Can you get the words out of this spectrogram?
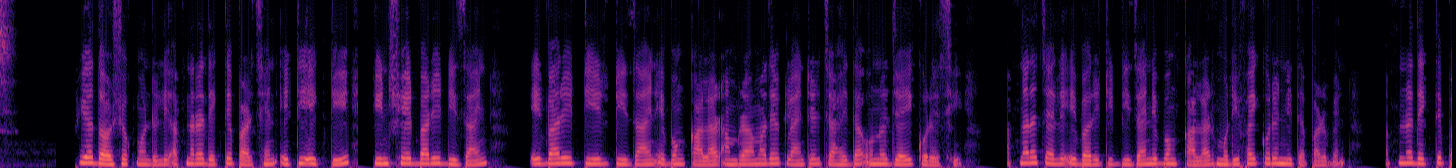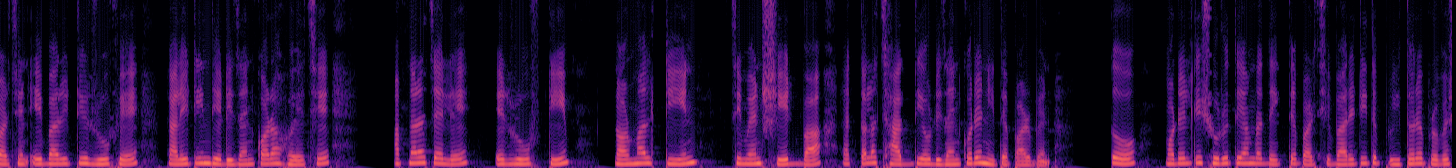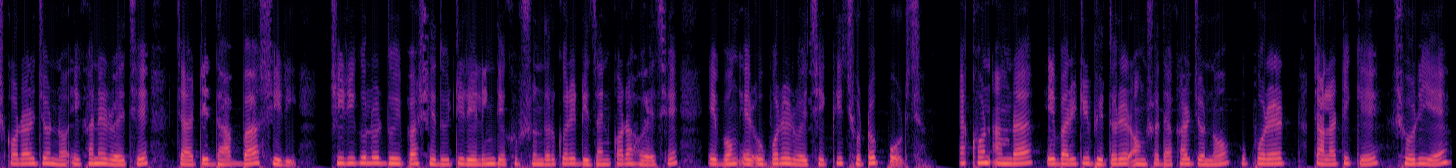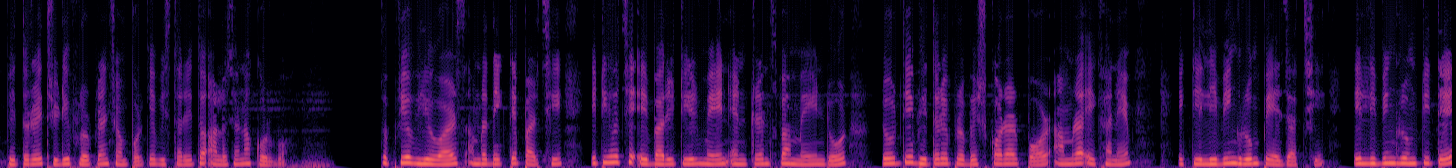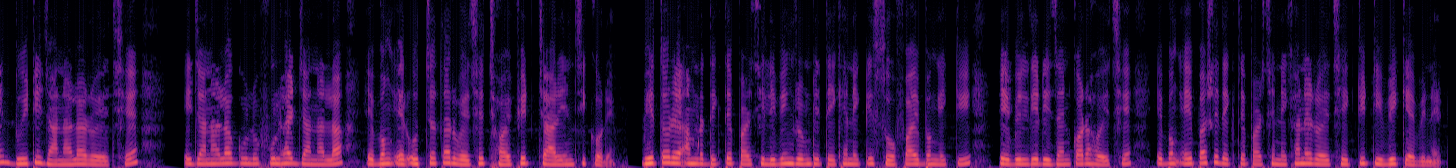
প্রিয় দর্শক মণ্ডলী আপনারা দেখতে পাচ্ছেন এটি একটি টিন শেড বাড়ির ডিজাইন। এই বাড়িটির ডিজাইন এবং কালার আমরা আমাদের ক্লায়েন্টের চাহিদা অনুযায়ী করেছি। আপনারা চাইলে এই বাড়িটির ডিজাইন এবং কালার মডিফাই করে নিতে পারবেন। আপনারা দেখতে পাচ্ছেন এই বাড়িটির রুফে টালি টিন দিয়ে ডিজাইন করা হয়েছে। আপনারা চাইলে এর রুফটি নর্মাল টিন, সিমেন্ট শিট বা একতলা ছাদ দিয়েও ডিজাইন করে নিতে পারবেন। তো মডেলটি শুরুতে আমরা দেখতে পাচ্ছি বাড়িটিতে ভিতরে প্রবেশ করার জন্য এখানে রয়েছে চারটি ধাপ বা সিঁড়ি। সিঁড়িগুলোর দুই পাশে দুইটি রেলিং দিয়ে খুব সুন্দর করে ডিজাইন করা হয়েছে এবং এর উপরে রয়েছে একটি ছোট পোর্চ। এখন আমরা এই বাড়িটির ভিতরের অংশ দেখার জন্য উপরের চালাটিকে সরিয়ে ভিতরে থ্রিডি ফ্লোর প্ল্যান সম্পর্কে বিস্তারিত আলোচনা করব। তো প্রিয় ভিউয়ার্স আমরা দেখতে পাচ্ছি এটি হচ্ছে এই বাড়িটির মেইন এন্ট্রেন্স বা মেইন ডোর ডোর দিয়ে ভিতরে প্রবেশ করার পর আমরা এখানে একটি লিভিং রুম পেয়ে যাচ্ছি। এই লিভিং রুমটিতে দুইটি জানালা রয়েছে। এই জানালাগুলো ফুল হাইট জানালা এবং এর উচ্চতা রয়েছে ছয় ফিট চার ইঞ্চি করে। ভিতরে আমরা দেখতে পাচ্ছি লিভিং রুমটিতে এখানে একটি সোফা এবং একটি টেবিল দিয়ে ডিজাইন করা হয়েছে এবং এই পাশে দেখতে পাচ্ছেন এখানে রয়েছে একটি টিভি ক্যাবিনেট।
